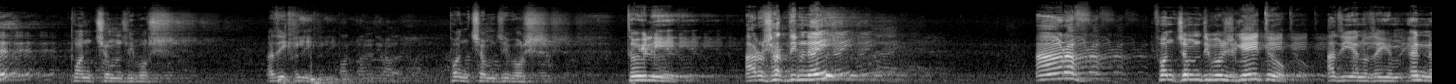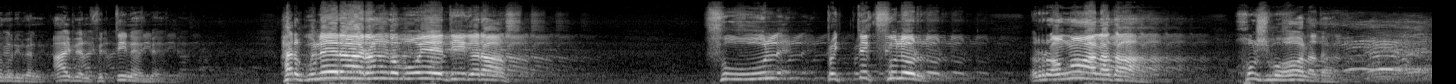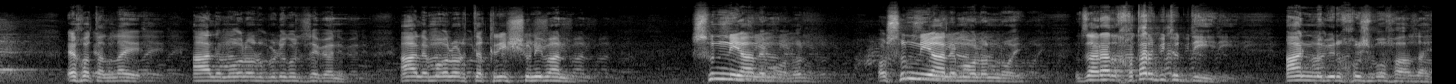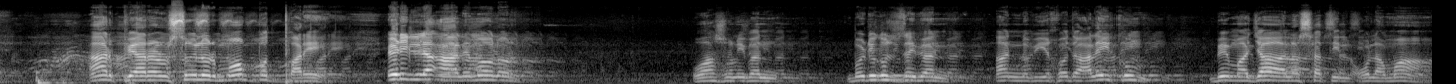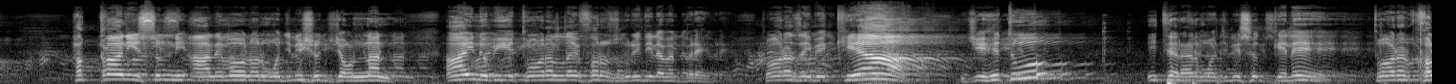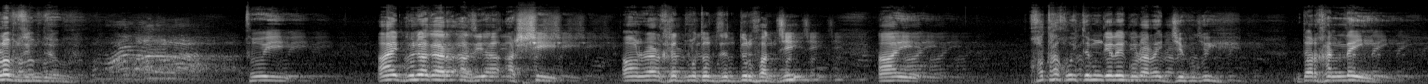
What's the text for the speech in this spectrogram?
পঞ্চম দিবস। আজি কি? পঞ্চম দিবস। তৈলি, আরও সাত দিন নেই। আর পঞ্চম দিবস গেই তো আজি এন যাইম এন্ন করিবেন, আইবেন, ফিত্তিন আইবেন। হর গুলেরা রঙ্গ বয়ে দিগরাস। ফুল, প্রত্যেক ফুলের রঙ আলাদা খুশবু আলাদা। এখত আল্লাহ আলে মৌলর বুড়িগত যাবেন আলে মৌলর তকরির শুনিবান। সুন্নি আলে মৌলর, ও সুন্নি আলে মৌলর নয়, যারার খতার ভিতর দিয়ে আন নবীর খুশবু পাওয়া যায়। আর পেয়ারা রসুলোর মহব্বত বাড়ে। এডিল্লা আলে মৌলর ওয়া শুনিবান বডিগত যাইবান নবী খোদ আলাইকুম বেমাজালাসাতিল ওলামা হক্কানি সুন্নি আলেমর মজলিসুজ্জন্নান আই নবী, তোমার আল্লাহ ফরজ ঘুরি দিলাম একবারে। তোমরা যাইবে খেয়া, যেহেতু ইতেরার মজলিসুত গেলে তোমার আর খলব জিন্দু তুই আই গুনাগার আজিয়া আসছি, আমার খেদমত জেদ্দুর ফাজি আই কথা কইতেম গেলে গোড়া রাজ্য বুগুই দরকার নেই।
